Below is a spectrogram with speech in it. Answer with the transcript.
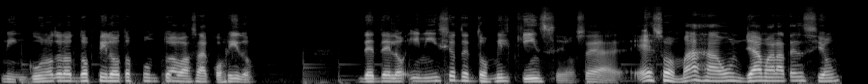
ninguno de los dos pilotos puntuaba, o sea, corrido, desde los inicios del 2015. O sea, eso más aún llama la atención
